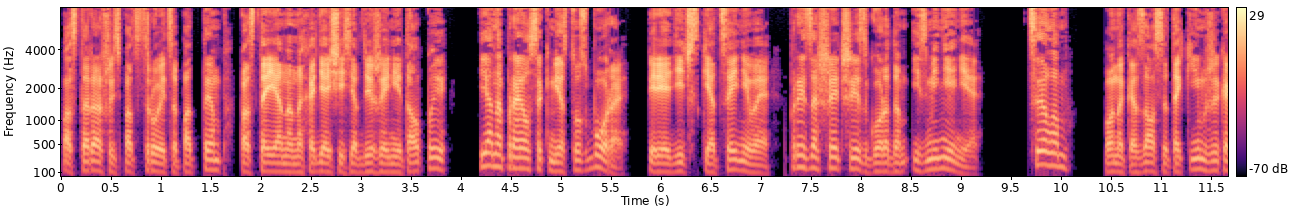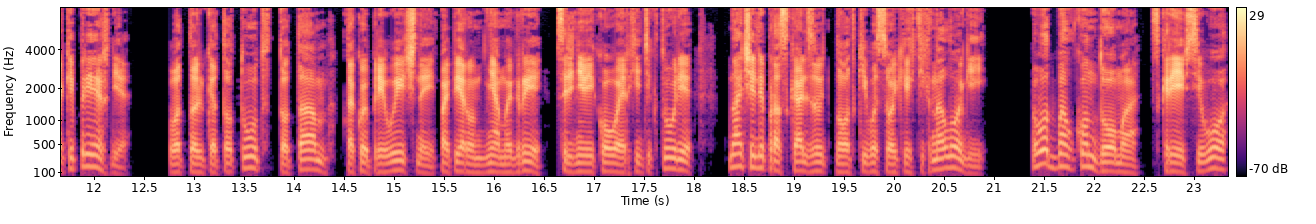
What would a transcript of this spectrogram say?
Постаравшись подстроиться под темп, постоянно находящейся в движении толпы, я направился к месту сбора, периодически оценивая произошедшие с городом изменения. В целом, он оказался таким же, как и прежде. Вот только то тут, то там, такой привычной, по первым дням игры, средневековой архитектуре, начали проскальзывать нотки высоких технологий. Вот балкон дома, скорее всего,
